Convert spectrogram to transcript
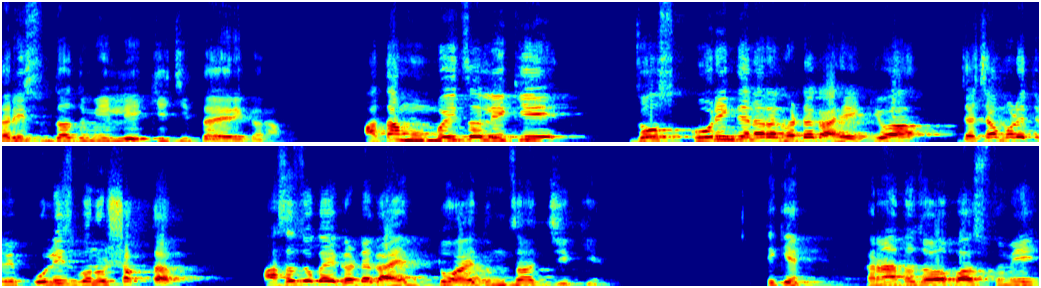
तरी सुद्धा तुम्ही लेखीची तयारी करा. आता मुंबईचं लेखी जो स्कोरिंग देणारा घटक आहे किंवा ज्याच्यामुळे तुम्ही पोलीस बनू शकतात असा जो काही घटक आहे तो आहे तुमचा जी के ठीक आहे? कारण आता जवळपास तुम्ही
